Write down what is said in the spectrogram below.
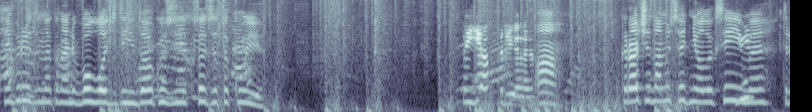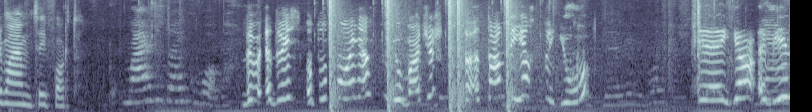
Всім привіт на каналі Володі Денідоку, хтось атакує. Це я стріляю. А, коротше, нам сьогодні Олексій і ми тримаємо цей форт. Дивись, отут коли я стою, бачиш? Та- Там, де я стою, е, я, він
